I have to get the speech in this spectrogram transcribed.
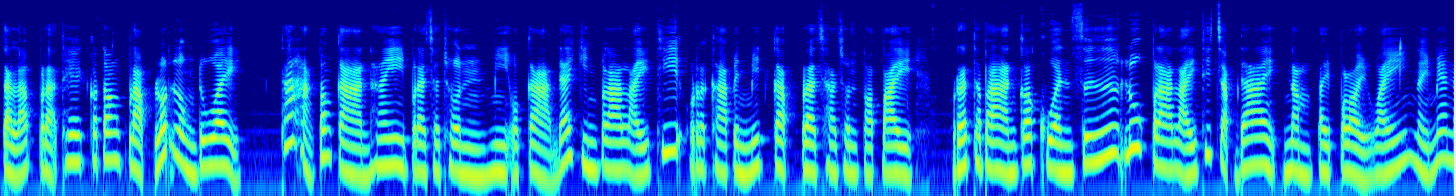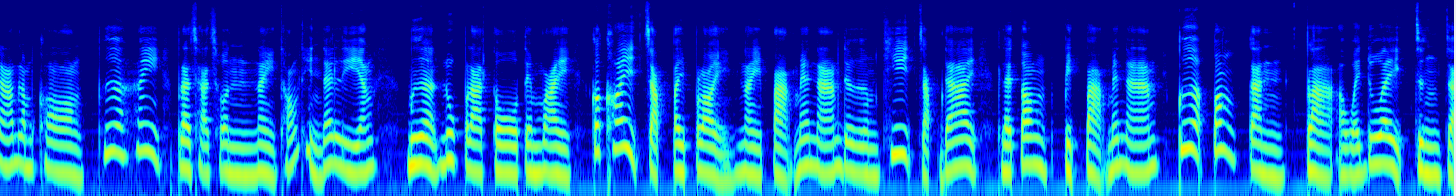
แต่ละประเทศก็ต้องปรับลดลงด้วย ถ้าหากต้องการให้ประชาชนมีโอกาสได้กินปลาไหลที่ราคาเป็นมิตรกับประชาชนต่อไป รัฐบาลก็ควรซื้อลูกปลาไหลที่จับได้นำไปปล่อยไว้ในแม่น้ำลำคลอง เพื่อให้ประชาชนในท้องถิ่นได้เลี้ยง เมื่อลูกปลาโตเต็มวัยก็ค่อยจับไปปล่อยในปากแม่น้ำเดิมที่จับได้ และต้องปิดปากแม่น้ำเพื่อป้องกันปลาเอาไว้ด้วย จึงจะ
